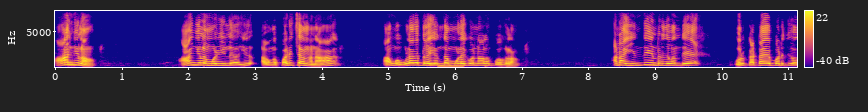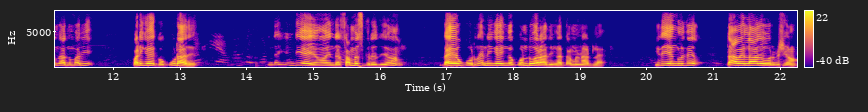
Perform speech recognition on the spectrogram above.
ஆங்கிலம் ஆங்கில மொழியில் அவங்க படித்தாங்கன்னா அவங்க உலகத்தில் எந்த மூலைக்கு வேணாலும் போகலாம். ஆனால் இந்தின்றது வந்து ஒரு கட்டாயப்படுத்தி வந்து அந்த மாதிரி படிக்க வைக்கக்கூடாது இந்த இந்தியையும் இந்த சமஸ்கிருதையும் தயவு கூர்ந்து நீங்கள் இங்கே கொண்டு வராதீங்க தமிழ்நாட்டில். இது எங்களுக்கு தேவையில்லாத ஒரு விஷயம்.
